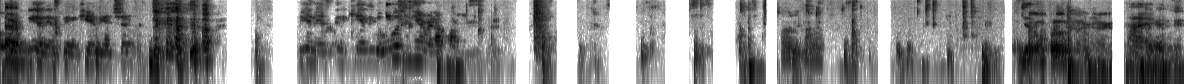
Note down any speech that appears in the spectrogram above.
Oh, right. We in there spinning candy and shit. we in there spinning candy, but we wasn't hearing our promise. Sorry, honey. Yeah. Alright. Okay,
